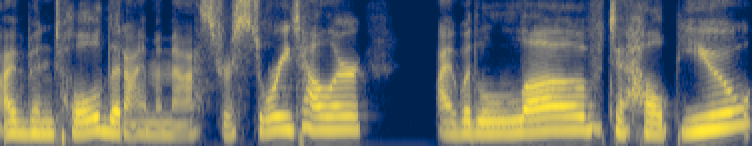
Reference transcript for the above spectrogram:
I've been told that I'm a master storyteller. I would love to help you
